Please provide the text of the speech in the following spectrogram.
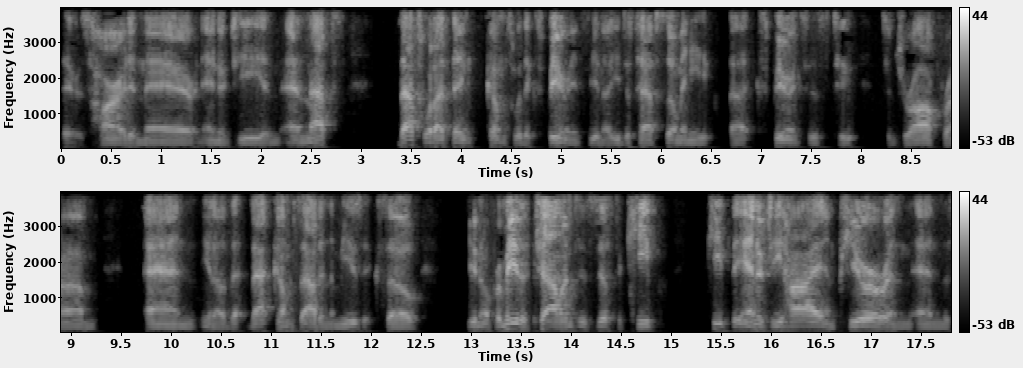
there's heart in there and energy and and that's that's what I think comes with experience. You know, you just have so many uh, experiences to to draw from and you know that that comes out in the music. So, you know, for me the challenge is just to keep keep the energy high and pure and and the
